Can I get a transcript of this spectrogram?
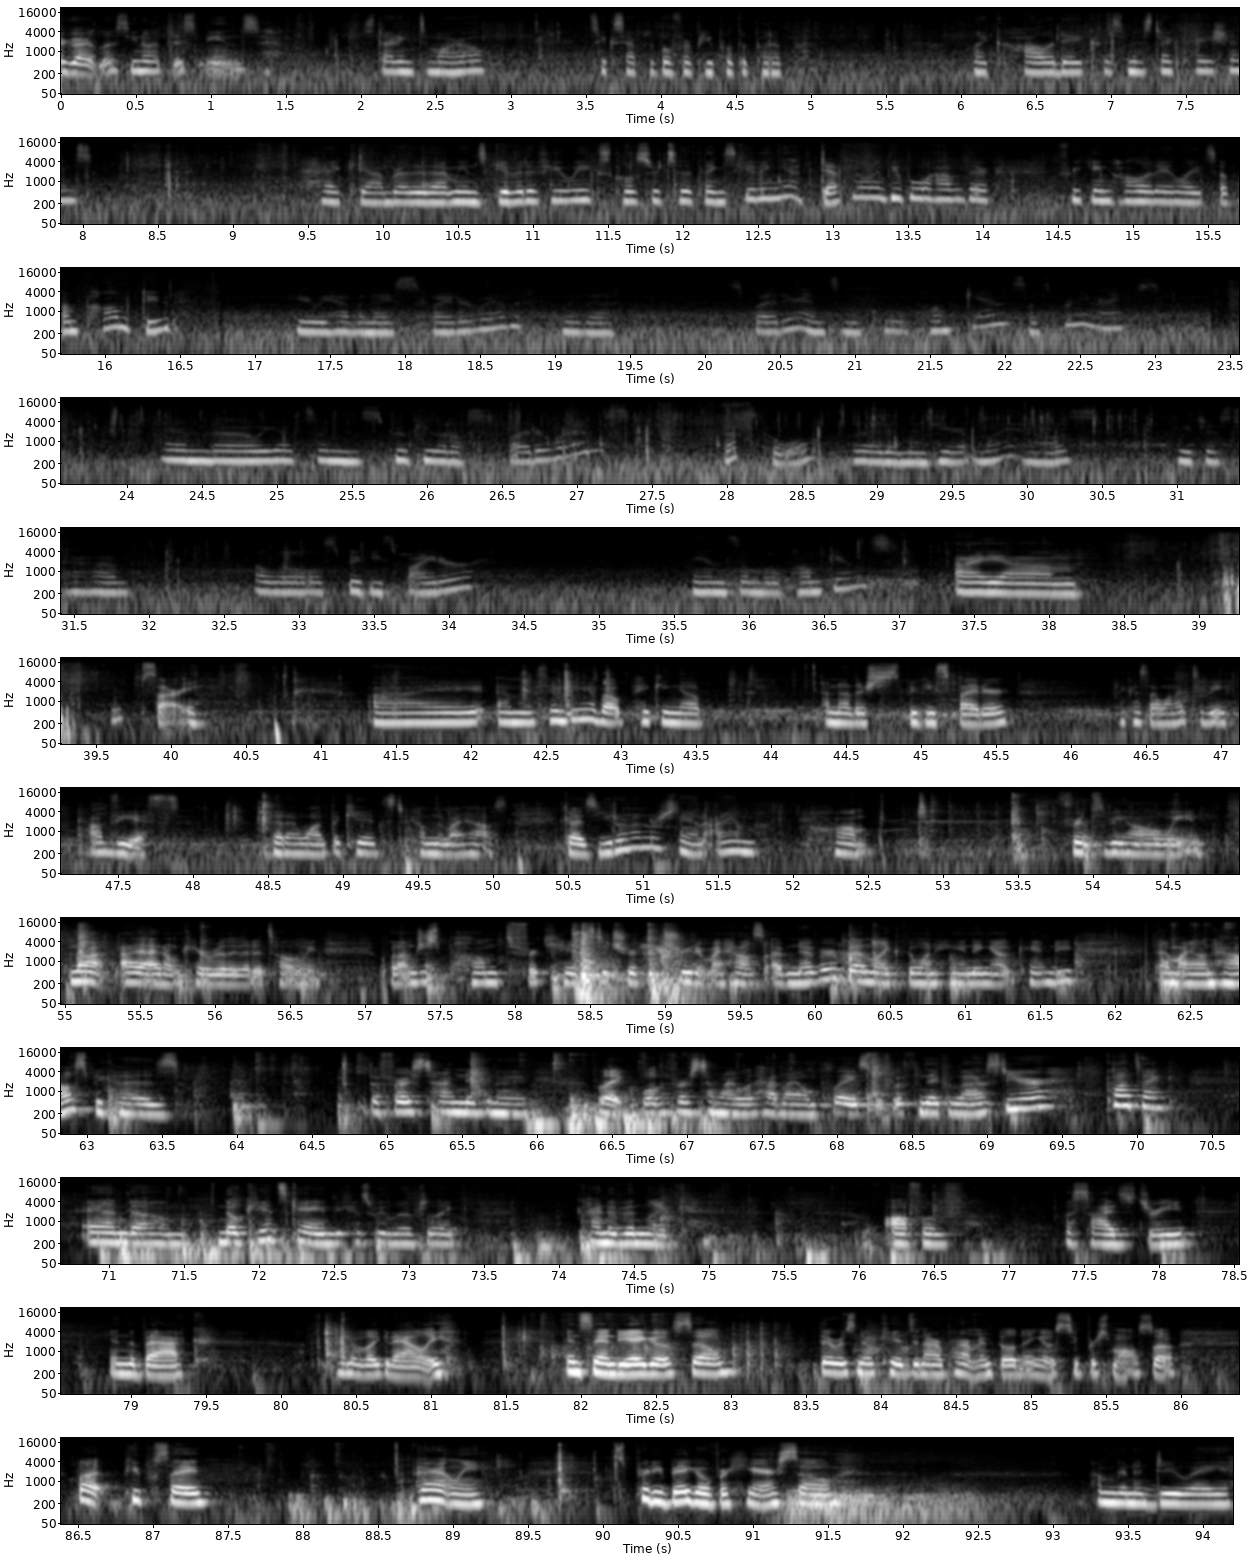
regardless, you know what this means. Starting tomorrow, it's acceptable for people to put up like holiday Christmas decorations. Heck yeah, brother, that means give it a few weeks closer to Thanksgiving. Yeah, definitely people will have their freaking holiday lights up. I'm pumped, dude. Here we have a nice spider web with a spider and some cool pumpkins. That's pretty nice. And uh, we got some spooky little spider webs. That's cool. Right, and then here at my house, we just have a little spooky spider and some little pumpkins. I, um, oops, sorry. I am thinking about picking up another spooky spider because I want it to be obvious that I want the kids to come to my house. Guys, you don't understand. I am pumped for it to be Halloween. Not, I, I don't care really that it's Halloween, but I'm just pumped for kids to trick or treat at my house. I've never been like the one handing out candy at my own house because the first time Nick and I, like, well, the first time I had my own place was with Nick last year. Come on, Tank. And um, no kids came because we lived like kind of in like off of a side street in the back, kind of like an alley in San Diego. So there was no kids in our apartment building. It was super small. So, but people say apparently it's pretty big over here. So I'm gonna do a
